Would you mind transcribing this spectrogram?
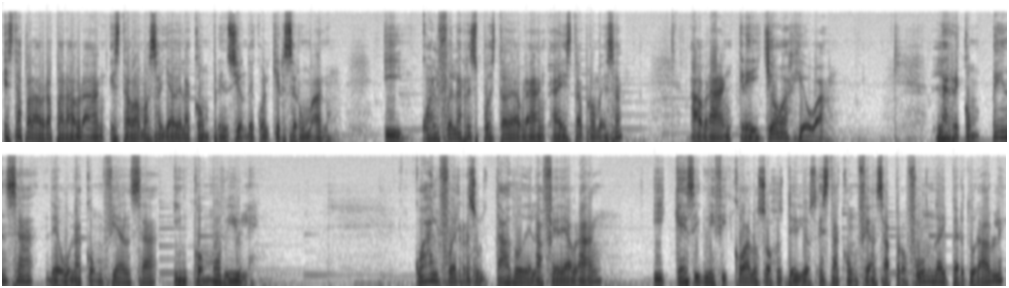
Esta palabra para Abraham estaba más allá de la comprensión de cualquier ser humano. ¿Y cuál fue la respuesta de Abraham a esta promesa? Abraham creyó a Jehová la recompensa de una confianza inconmovible. ¿Cuál fue el resultado de la fe de Abraham? ¿Y qué significó a los ojos de Dios esta confianza profunda y perdurable?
